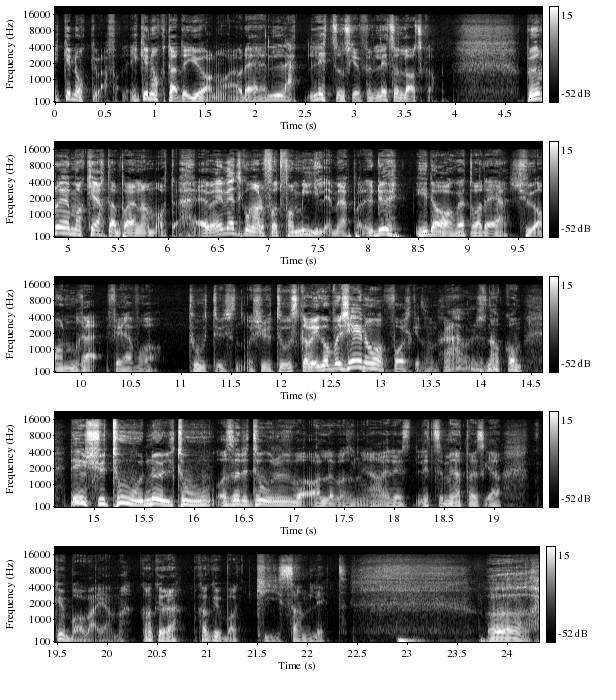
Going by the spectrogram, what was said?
Ikke nok, i hvert fall. Ikke nok til at det gjør noe, og det er lett, litt sånn skuffende, litt sånn latskap. Burde jeg markert den på en eller annen måte? Jeg vet ikke om jeg hadde fått familie med på det. Du, i dag, vet du hva det er? 22. februar 2022. Skal vi gå på kino? Folk er sånn Hæ, hva er det du snakker om? Det er jo 22.02, og så er det to Alle bare sånn Ja, er det litt symmetrisk? Ja. Kan ikke vi bare være hjemme? Kan ikke det? Kan ikke vi bare kise den litt? Uh.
